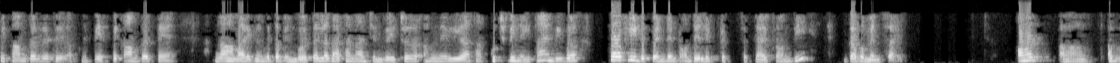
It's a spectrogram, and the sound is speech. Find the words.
पे काम कर रहे थे, अपने पेस पे काम करते हैं। ना हमारे घर में तब इन्वर्टर लगा था, ना जनरेटर हमने लिया था, कुछ भी नहीं था and we were totally dependent on the electric supply from the government side और अब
